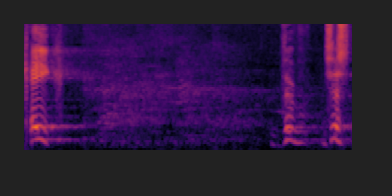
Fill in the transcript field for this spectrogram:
cake. The, just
